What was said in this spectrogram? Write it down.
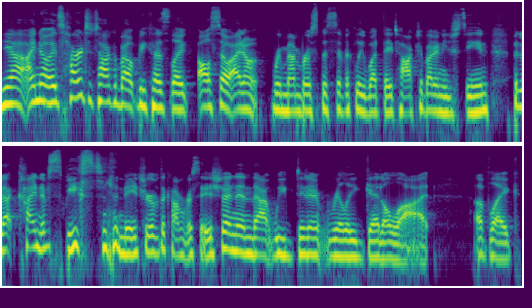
Yeah, I know it's hard to talk about because, like, also I don't remember specifically what they talked about in each scene, but that kind of speaks to the nature of the conversation and that we didn't really get a lot of like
